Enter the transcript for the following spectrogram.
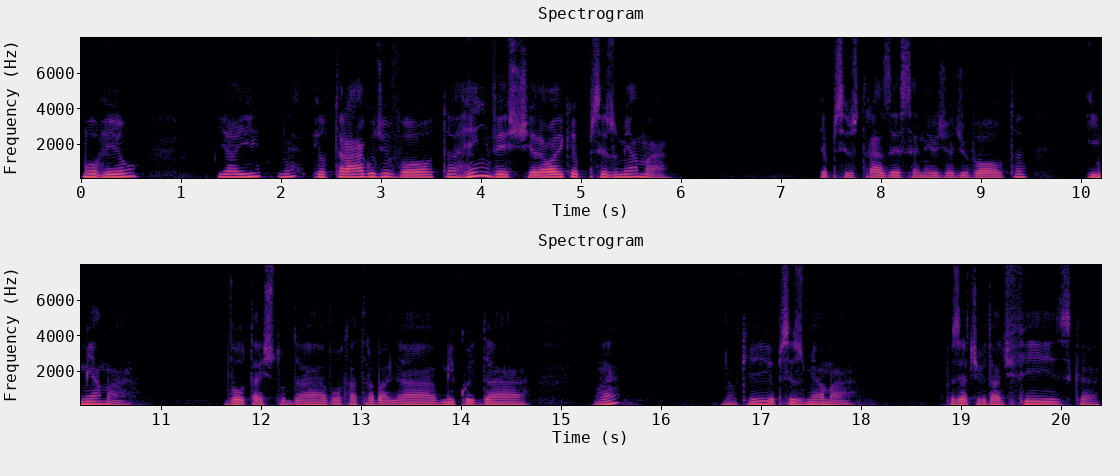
morreu. E aí, né, eu trago de volta, reinvestir. É a hora que eu preciso me amar. Eu preciso trazer essa energia de volta e me amar. Voltar a estudar, voltar a trabalhar, me cuidar, não é? Ok? Eu preciso me amar. Fazer atividade física,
